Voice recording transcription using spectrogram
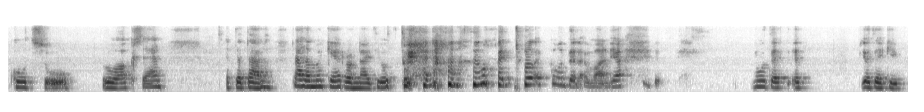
kutsuu luokseen. Että täällä, täällä mä kerron näitä juttuja ja voit tulla kuuntelemaan. Ja, mutta et, et, jotenkin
